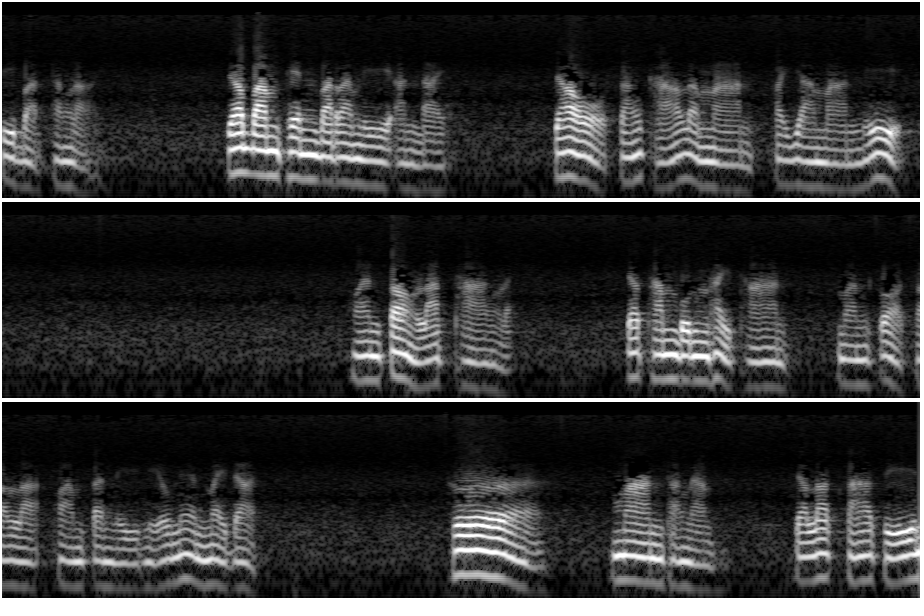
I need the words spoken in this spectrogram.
ฏิบัติทั้งหลาย จะบำเพ็ญบารมีอันใด เจ้าสังขารมานพยามานนี้มันต้องลัดทางแหละ จะทำบุญให้ทาน มันก็สละความตนีเหนียวแน่นไม่ได้ เพื่อมารทางนั้น จะรักษาศีล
